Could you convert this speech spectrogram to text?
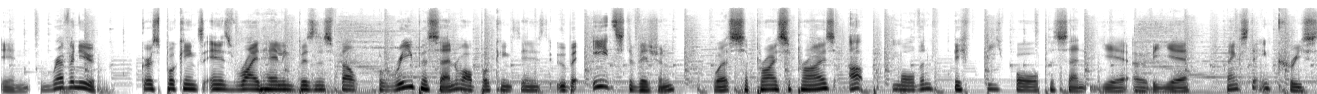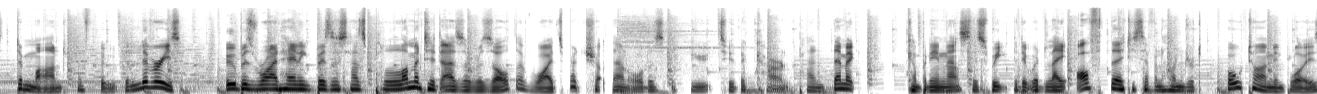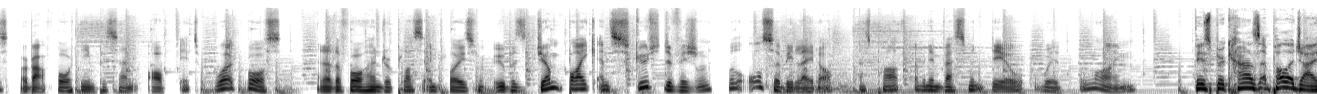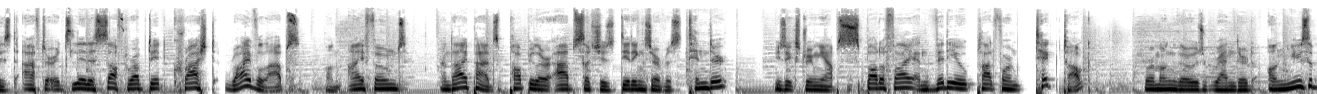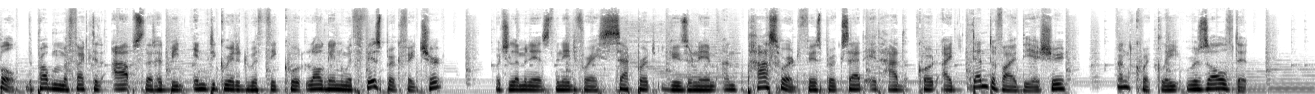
in revenue. Gross bookings in its ride hailing business fell 3%, while bookings in its Uber Eats division were, surprise, surprise, up more than 54% year over year, thanks to increased demand for food deliveries. Uber's ride hailing business has plummeted as a result of widespread shutdown orders due to the current pandemic. The company announced this week that it would lay off 3,700 full time employees, or about 14% of its workforce. Another 400 plus employees from Uber's jump bike and scooter division will also be laid off as part of an investment deal with Lime. Facebook has apologized after its latest software update crashed rival apps on iPhones and iPads. Popular apps such as dating service Tinder, music streaming apps Spotify, and video platform TikTok were among those rendered unusable. The problem affected apps that had been integrated with the quote login with Facebook feature, which eliminates the need for a separate username and password. Facebook said it had, quote, identified the issue and quickly resolved it.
